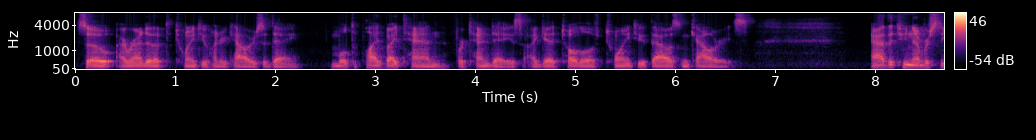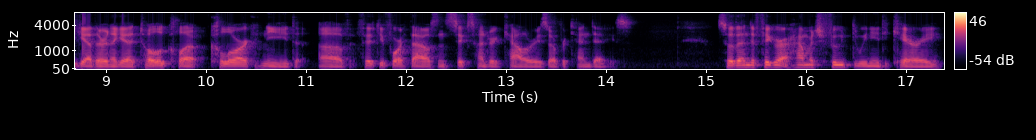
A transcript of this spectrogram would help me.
So I rounded up to 2200 calories a day. Multiplied by 10 for 10 days, I get a total of 22,000 calories. Add the two numbers together and I get a total cal- caloric need of 54,600 calories over 10 days. So then to figure out how much food do we need to carry,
